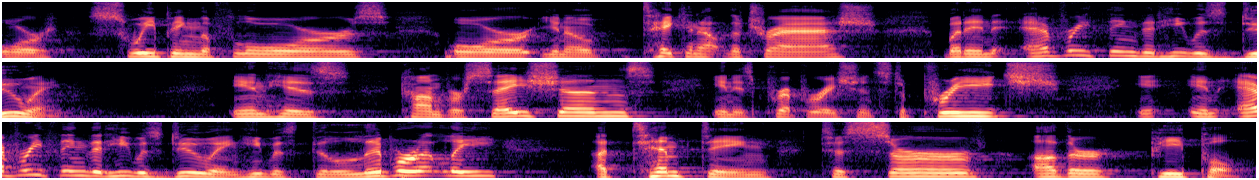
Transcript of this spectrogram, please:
or sweeping the floors or, you know, taking out the trash, but in everything that he was doing, in his conversations, in his preparations to preach, in everything that he was doing, he was deliberately attempting to serve other people.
